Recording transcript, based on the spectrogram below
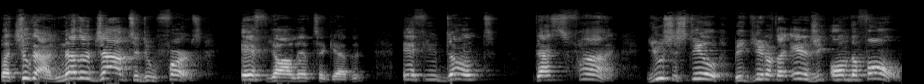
But you got another job to do first if y'all live together. If you don't, that's fine. You should still be getting off that energy on the phone.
